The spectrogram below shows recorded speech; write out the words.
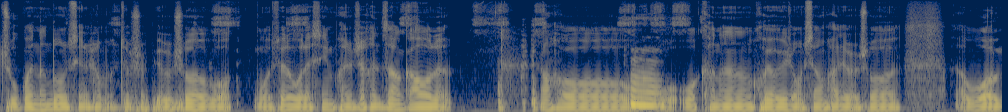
主观能动性上嘛。就是比如说我，我觉得我的星盘是很糟糕的，然后我我可能会有一种想法，就是说，呃，我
